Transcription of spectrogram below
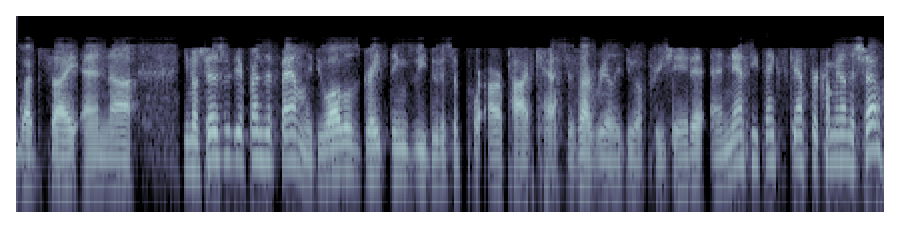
website, and uh, you know, share this with your friends and family. Do all those great things we do to support our podcasters. I really do appreciate it. And Nancy, thanks again for coming on the show.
